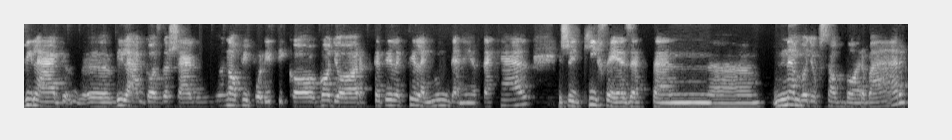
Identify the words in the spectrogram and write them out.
világ, világgazdaság, napi politika, magyar, tehát tényleg, tényleg minden érdekel, és egy kifejezetten nem vagyok szakbarbár.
